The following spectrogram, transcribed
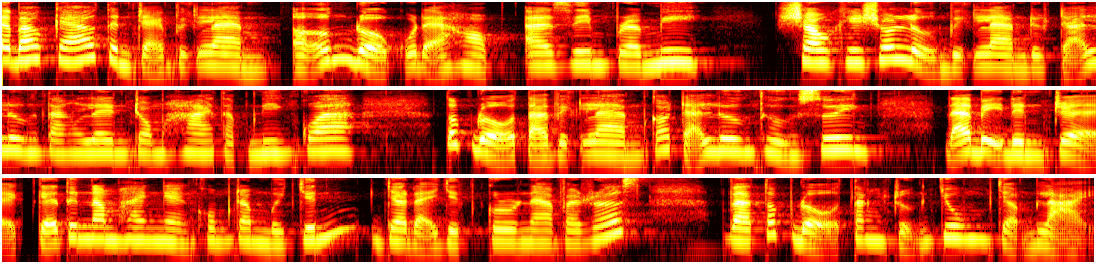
Theo báo cáo tình trạng việc làm ở Ấn Độ của Đại học Azim Premi, sau khi số lượng việc làm được trả lương tăng lên trong hai thập niên qua, tốc độ tạo việc làm có trả lương thường xuyên đã bị đình trệ kể từ năm 2019 do đại dịch coronavirus và tốc độ tăng trưởng chung chậm lại.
